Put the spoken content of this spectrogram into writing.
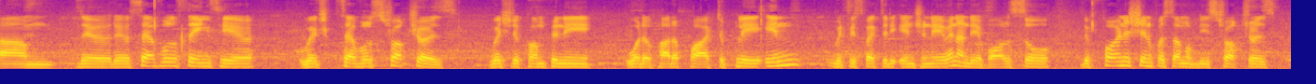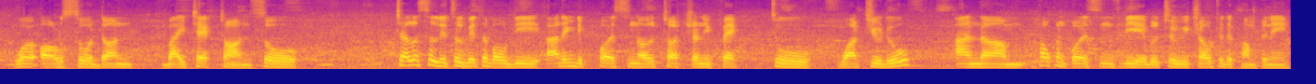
um, there, there are several things here, which several structures which the company would have had a part to play in with respect to the engineering, and they've also the furnishing for some of these structures were also done by Tekton. So tell us a little bit about the adding the personal touch and effect to what you do and um, how can persons be able to reach out to the company?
